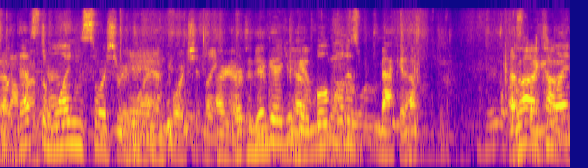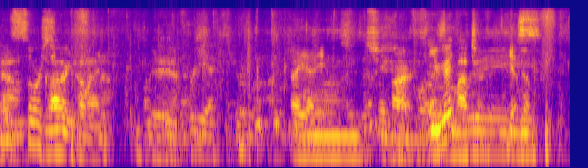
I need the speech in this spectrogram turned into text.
a, that that's the one sorcery one, unfortunately. Okay. You're good, you're Yeah. good. We'll, we'll just back it up. That's Glad I the one now. Glad I sorcery caught it one. Yeah. Oh, yeah, yeah. Alright. You good? My turn. Yes.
